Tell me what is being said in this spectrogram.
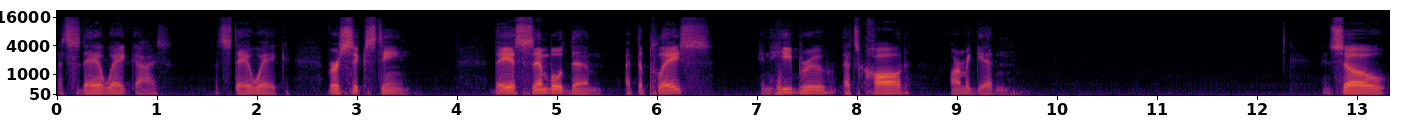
Let's stay awake, guys. Let's stay awake. Verse 16 They assembled them at the place in Hebrew that's called Armageddon. And so,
